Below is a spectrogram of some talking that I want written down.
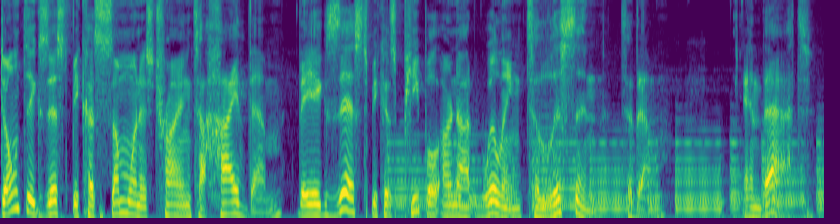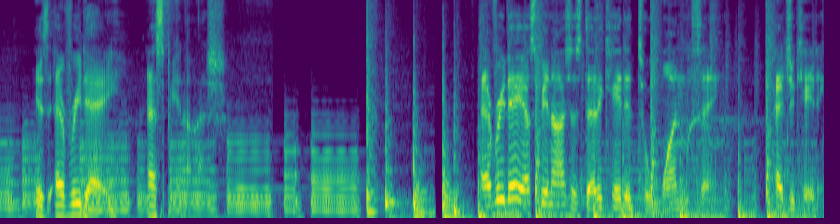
don't exist because someone is trying to hide them. They exist because people are not willing to listen to them. And that is everyday espionage. Everyday espionage is dedicated to one thing educating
